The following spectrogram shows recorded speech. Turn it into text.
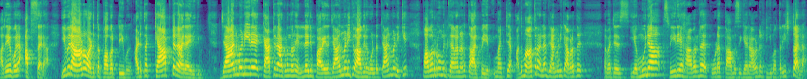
അതേപോലെ അപ്സര. ഇവരാണോ അടുത്ത പവർ ടീം അടുത്ത ക്യാപ്റ്റൻ ആരായിരിക്കും? ജാൻമണീനെ ക്യാപ്റ്റൻ ആക്കണം എന്നാണ് എല്ലാവരും പറയുന്നത്. ജാൻമണിക്കും ആഗ്രഹമുണ്ട്. ജാൻമണിക്ക് പവർ റൂമിൽ കയറാനാണ് താല്പര്യം. മറ്റേ അത് മാത്രമല്ല ജാൻമണിക്ക് അവിടുത്തെ മറ്റേ യമുന ശ്രീരേഖ അവരുടെ കൂടെ താമസിക്കാൻ അവരുടെ ടീം അത്ര ഇഷ്ടമല്ല.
